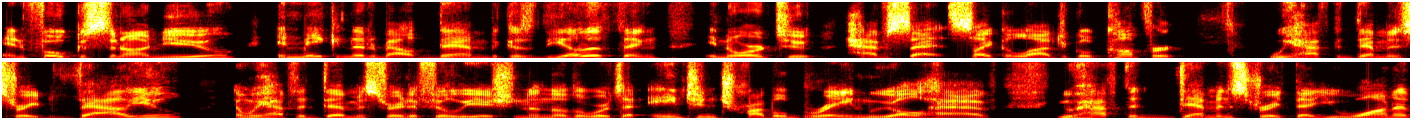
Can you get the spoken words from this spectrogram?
and focusing on you and making it about them. Because the other thing, in order to have that psychological comfort, we have to demonstrate value and we have to demonstrate affiliation. In other words, that ancient tribal brain we all have, you have to demonstrate that you want to,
